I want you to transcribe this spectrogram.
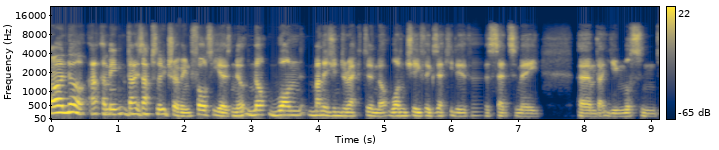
Oh no, I, mean that is absolutely true. In forty years, no, not one managing director, not one chief executive has said to me um, that you mustn't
